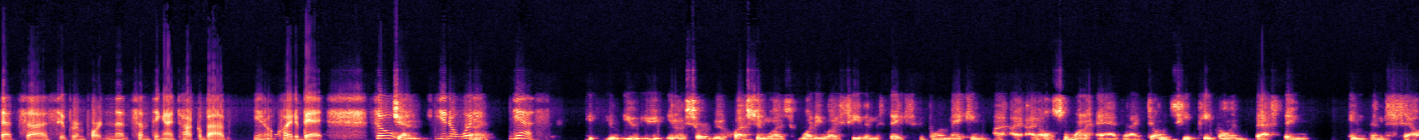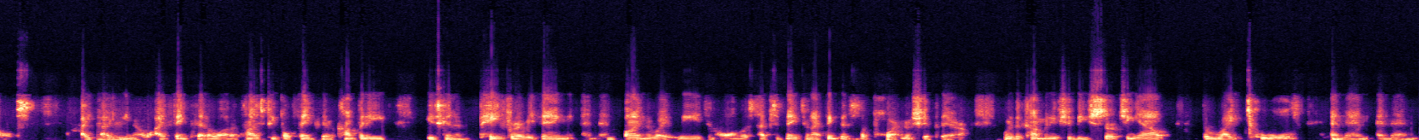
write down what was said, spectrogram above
that's uh, super important. That's something I talk about, you know, quite a bit. So, Jen, you know what? Uh, yes. You, you, you, you know, sort of your question was, what do I see the mistakes people are making? I, I also want to add that I don't see people investing in themselves. I, mm-hmm. I, you know, I think that a lot of times people think their company is going to pay for everything and, and find the right leads and all those types of things. And I think there's a partnership there where the company should be searching out the right tools and then and then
